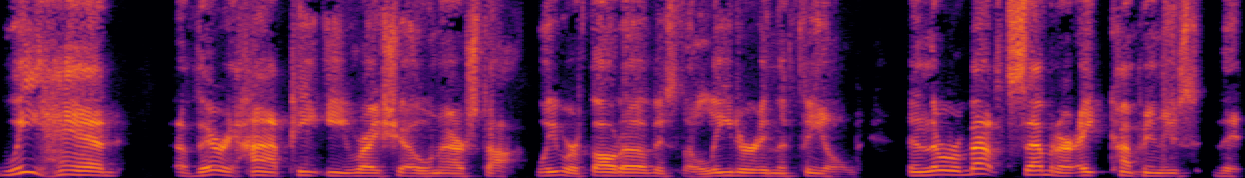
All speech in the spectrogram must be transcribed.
we had a very high PE ratio on our stock. We were thought of as the leader in the field. And there were about seven or eight companies that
